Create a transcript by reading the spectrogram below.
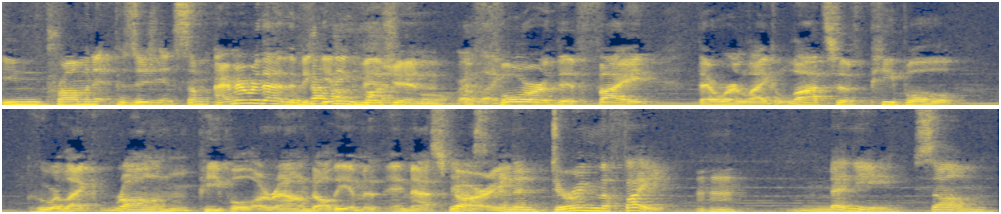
in prominent position. Some I remember that in the talking beginning vision people, right? Like- before the fight. There were like lots of people who were like wrong people around all the Im- yes, and then during the fight, Mm-hmm. many, some,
